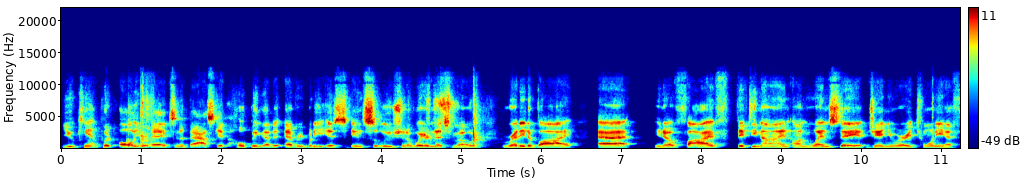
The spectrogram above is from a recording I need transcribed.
You can't put all your eggs in a basket hoping that everybody is in solution awareness mode, ready to buy at you know 5:59 on Wednesday at January 20th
